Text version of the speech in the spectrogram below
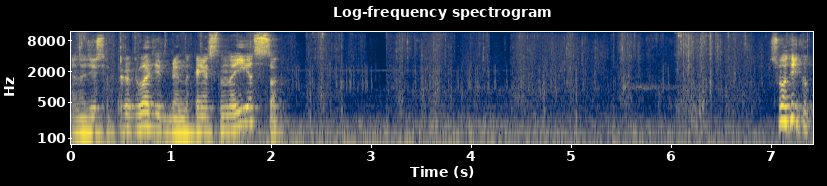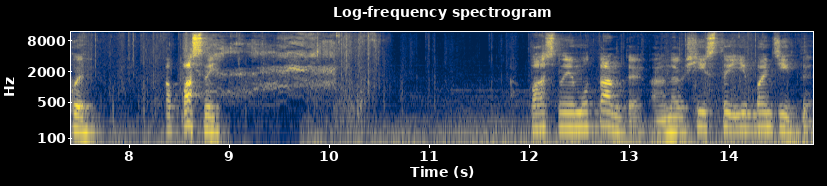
Я надеюсь, этот троглодит, блин, наконец-то наестся. Смотри, какой опасный. Опасные мутанты, анархисты и бандиты.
